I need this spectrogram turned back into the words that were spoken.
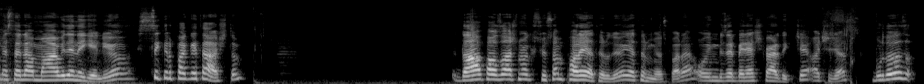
Mesela mavide ne geliyor? Sticker paketi açtım. Daha fazla açmak istiyorsan para yatır diyor. Yatırmıyoruz para. Oyun bize beleş verdikçe açacağız. Burada da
